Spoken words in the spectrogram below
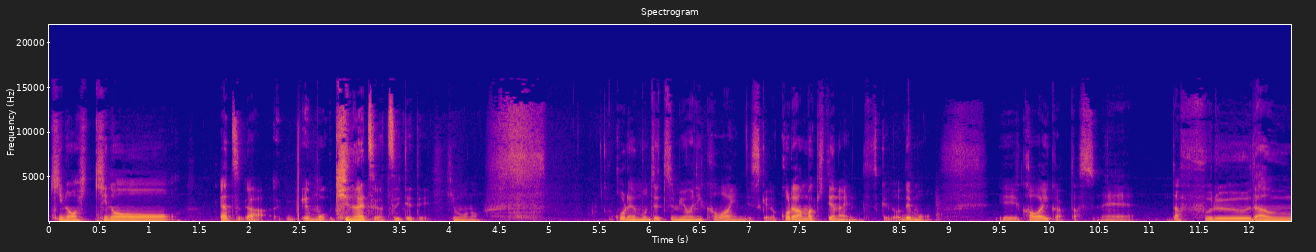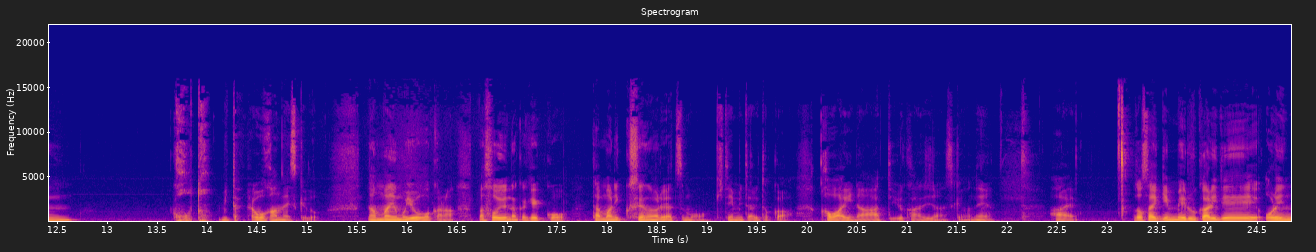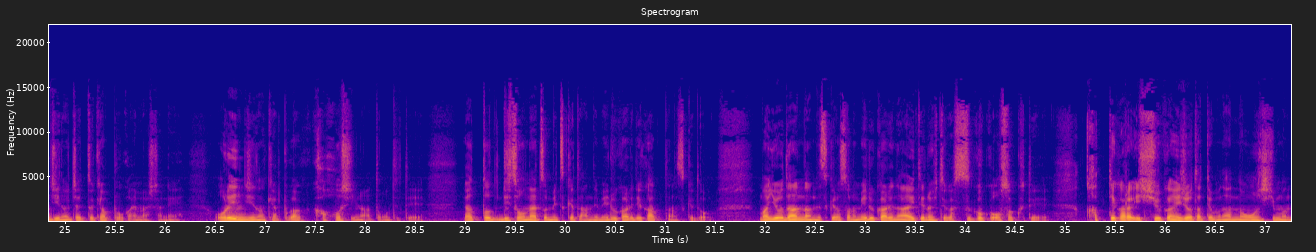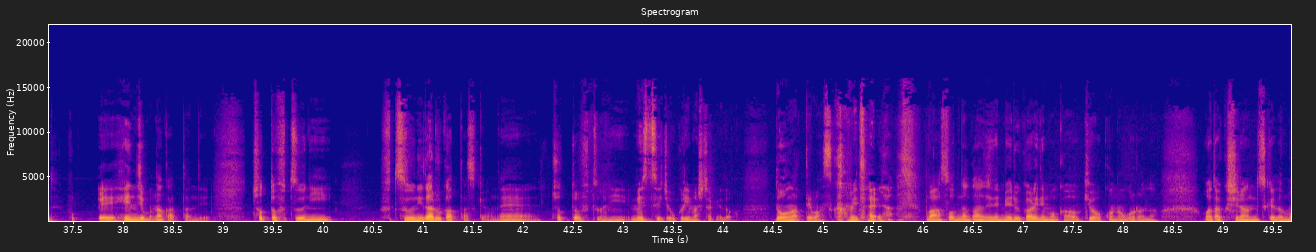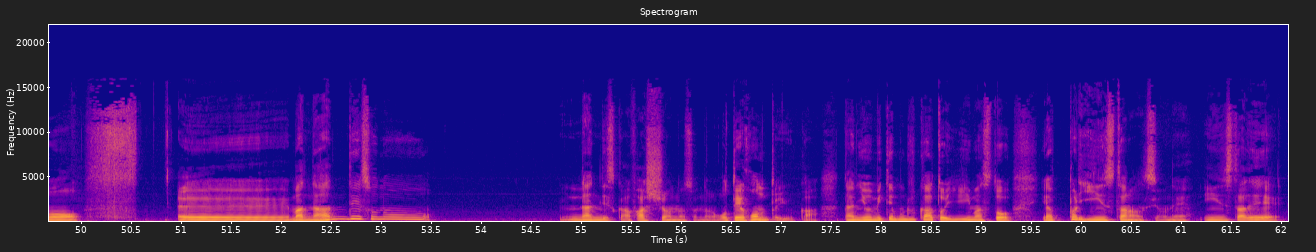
木の、木のやつが、え、も木のやつがついてて、紐の。これも絶妙に可愛いんですけど、これはあんま着てないんですけど、でも、えー、可愛かったっすね。ダッフルダウンコートみたいな。わかんないですけど。名前もようわからん。まあそういうなんか結構、たまに癖のあるやつも着てみたりとか、可愛いなっていう感じなんですけどね。はい。あと最近メルカリでオレンジのジェットキャップを買いましたね。オレンジのキャップが欲しいなと思ってて、やっと理想のやつを見つけたんでメルカリで買ったんですけど、まあ余談なんですけど、そのメルカリの相手の人がすごく遅くて、買ってから1週間以上経っても何の音信も、えー、返事もなかったんで、ちょっと普通に普通にだるかったですけどね。ちょっと普通にメッセージ送りましたけど、どうなってますか？みたいな。まあそんな感じでメルカリでも買う今日この頃の私なんですけども、えー、まあなんでその、何ですか、ファッションのそのお手本というか、何を見てみるかと言いますと、やっぱりインスタなんですよね。インスタで、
